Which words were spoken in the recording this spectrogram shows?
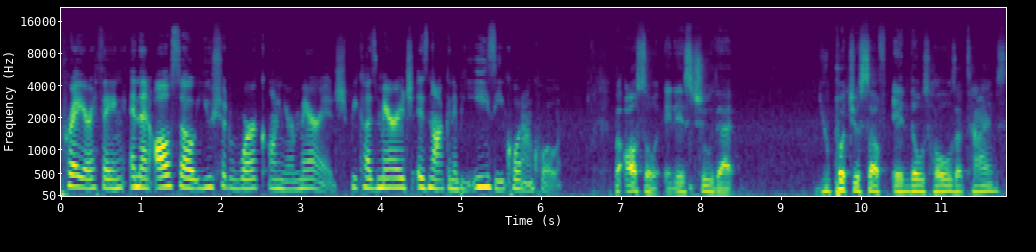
prayer thing and then also you should work on your marriage because marriage is not going to be easy quote unquote but also it is true that you put yourself in those holes at times.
